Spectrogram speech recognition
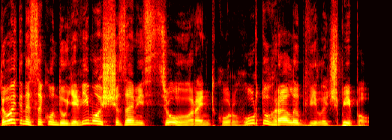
Давайте на секунду уявімо, що замість цього грайндкор гурту грали б Village People.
